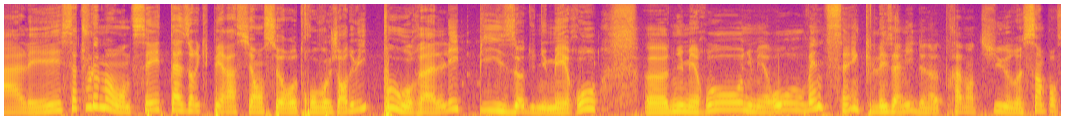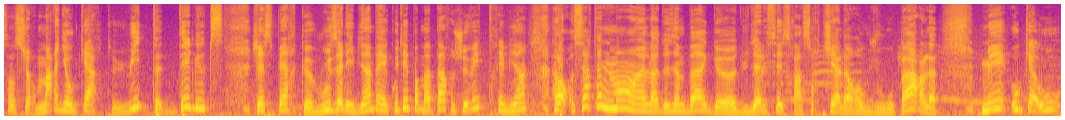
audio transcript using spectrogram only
Allez, ça tout le monde, c'est Tazo Récupération, on se retrouve aujourd'hui pour l'épisode numéro, euh, numéro, numéro 25, les amis, de notre aventure 100% sur Mario Kart 8 Deluxe. J'espère que vous allez bien, bah écoutez, pour ma part, je vais très bien. Alors, certainement, hein, la deuxième vague euh, du DLC sera sortie à l'heure où je vous parle, mais au cas où,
